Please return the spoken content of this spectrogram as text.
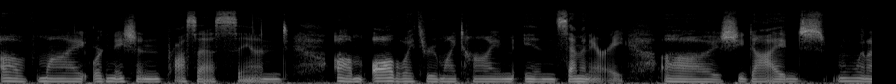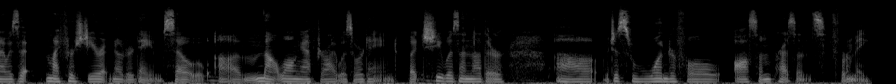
of my ordination process and um, all the way through my time in seminary. Uh, she died when I was at my first year at Notre Dame, so um, not long after I was ordained. But she was another uh, just wonderful, awesome presence for me.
